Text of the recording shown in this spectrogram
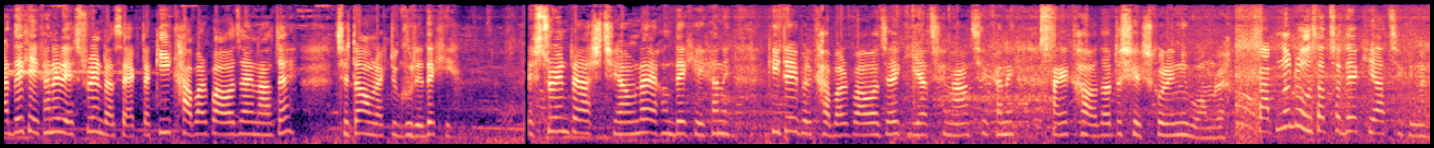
আর দেখি এখানে রেস্টুরেন্ট আছে, একটা কি খাবার পাওয়া যায়, না যায়, সেটাও আমরা একটু ঘুরে দেখি। রেস্টুরেন্টে আসছি আমরা, এখন দেখি এখানে কি টাইপের খাবার পাওয়া যায়, কি আছে, না আছে, এখানে আগে খাওয়া দাওয়াটা শেষ করে নিব আমরা। কাপ নুডলস আচ্ছা দেখি আছে কিনা।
